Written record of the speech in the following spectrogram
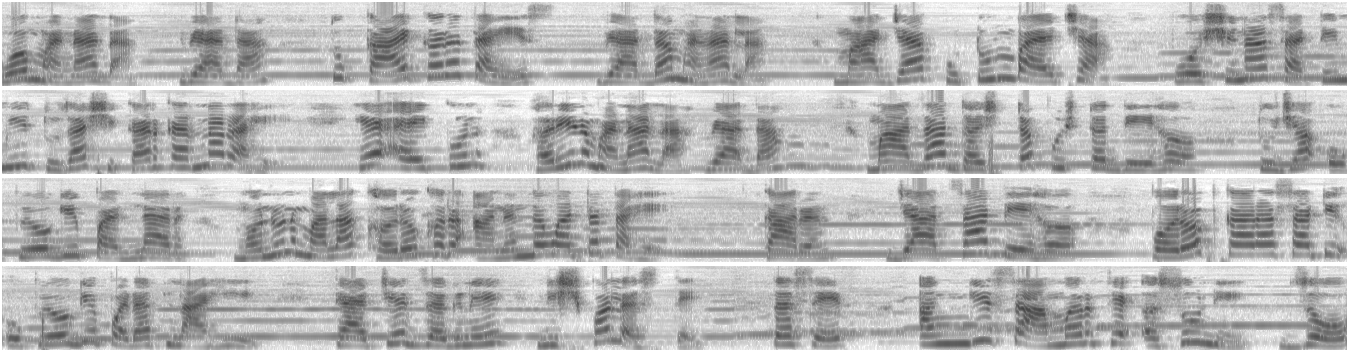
व म्हणाला व्याधा तू काय करत आहेस? व्याधा म्हणाला माझ्या कुटुंबाच्या पोषणासाठी मी तुझा शिकार करणार आहे. हे ऐकून हरिण म्हणाला व्याधा माझा धष्टपुष्ट देह तुझ्या उपयोगी पडणार म्हणून मला खरोखर आनंद वाटत आहे. कारण ज्याचा देह परोपकारासाठी उपयोगी पडत नाही त्याचे जगणे निष्फल असते. तसेच अंगी सामर्थ्य असूनही जो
